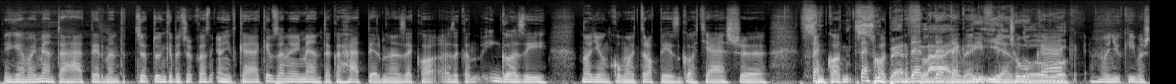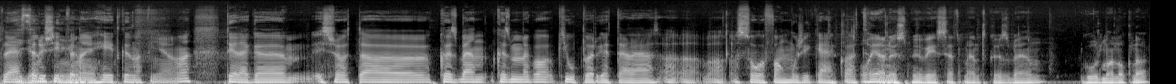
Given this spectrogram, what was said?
Igen, vagy ment a háttérben, tehát tulajdonképpen csak az, annyit kell elképzelni, hogy mentek a háttérben ezek a, ezek a igazi, nagyon komoly trapézgatjás, pekat, pekat de, detektív csókák, dolgok. mondjuk így most leegyszerűsítve, nagyon hétköznapi nyelven Tényleg, és ott a, közben, közben meg a Q pörgette el a, a, a, a soulfunk muzsikákat. Olyan összművészet ment közben gurmanoknak.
